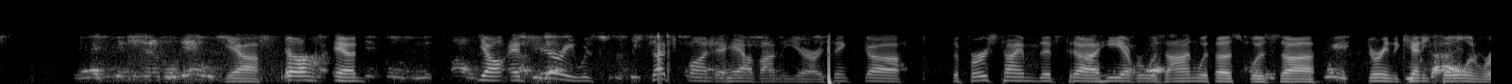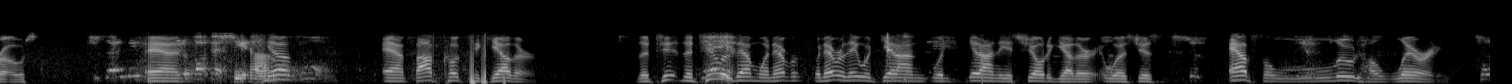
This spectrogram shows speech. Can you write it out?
Yeah, and you know, and Terry was such fun to have on the air. I think uh, the first time that uh, he ever was on with us was uh, during the Kenny Bolin roast, and him and Bob Cook together. The two, the two of them, whenever whenever they would get on would get on the show together, it was just absolute hilarity.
